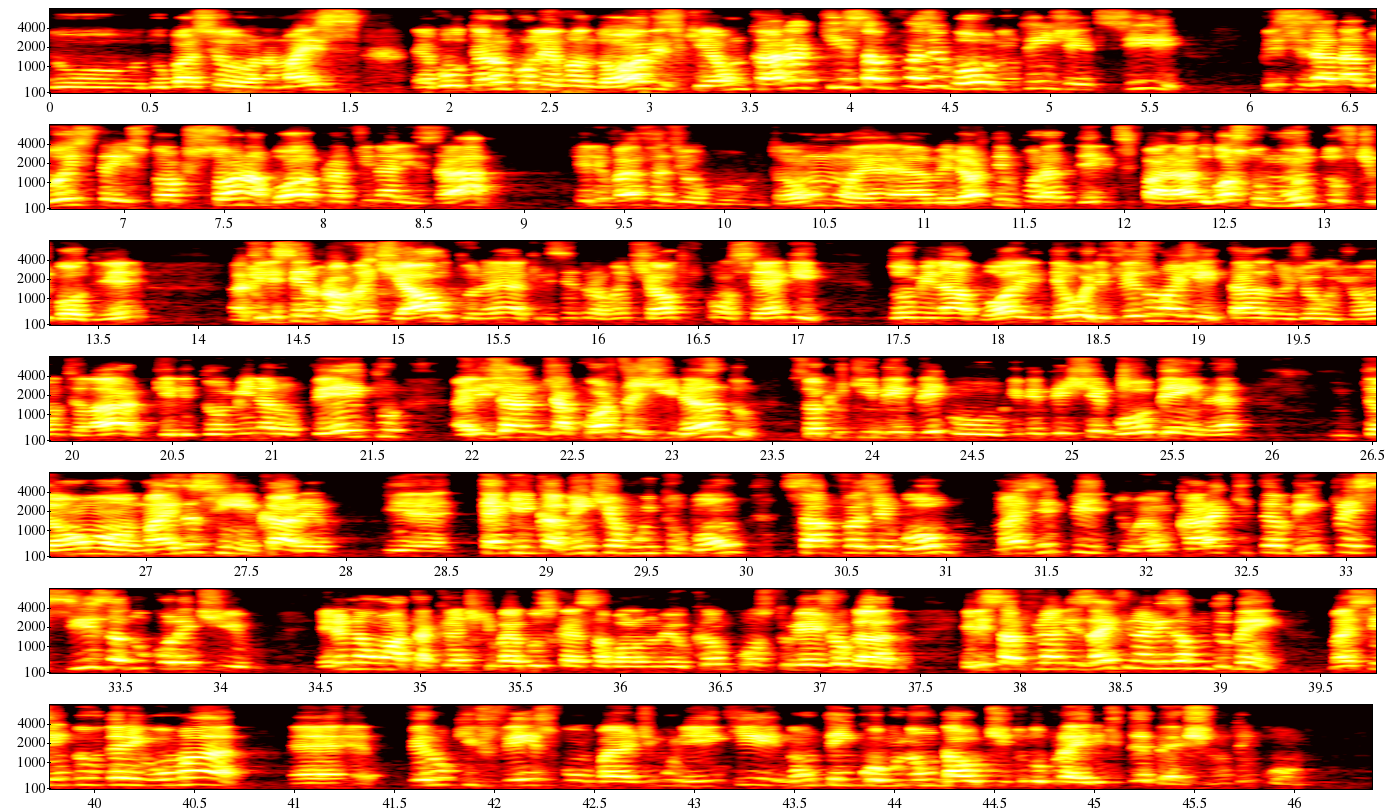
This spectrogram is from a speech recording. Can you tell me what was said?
do, do Barcelona. Mas é, voltando para o Lewandowski, que é um cara que sabe fazer gol, não tem jeito. Se precisar dar dois, três toques só na bola para finalizar, ele vai fazer o gol. Então é a melhor temporada dele disparado. Gosto muito do futebol dele aquele centroavante alto, né? Aquele centroavante alto que consegue dominar a bola. Ele deu, ele fez uma ajeitada no jogo de ontem lá, que ele domina no peito, aí ele já, já corta girando, só que o Kimpembe, o Kimpembe chegou bem, né? Então, mas assim, cara, é, é, tecnicamente é muito bom, sabe fazer gol, mas repito, é um cara que também precisa do coletivo. Ele não é um atacante que vai buscar essa bola no meio campo, construir a jogada. Ele sabe finalizar e finaliza muito bem, mas sem dúvida nenhuma é, pelo que fez com o Bayern de Munique, não tem como não dar o título para ele de The Best, não tem como.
